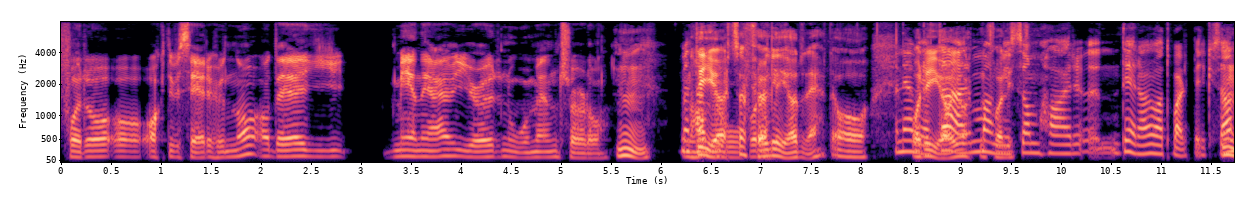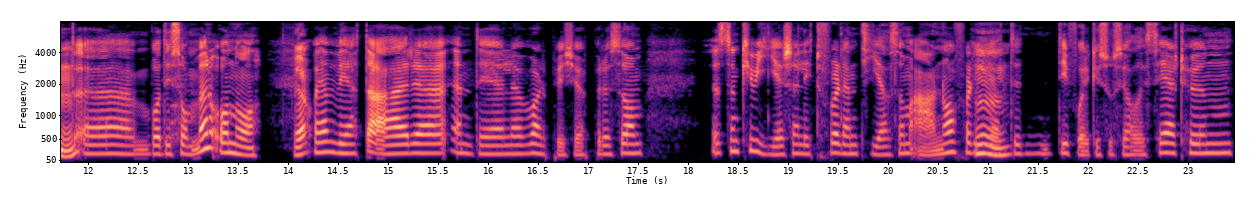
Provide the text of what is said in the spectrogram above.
for å, å, aktivisere hunden nå, og det mener jeg gjør noe med en sjøl òg. Mm. Men det gjør, selvfølgelig gjør det det. Og, Men jeg Og det vet det, gjør jo er mange litt- som har Dere har jo hatt valper, ikke sant? Mm. Eh, både i sommer og nå. Ja. Og jeg vet det er eh, en del valpekjøpere som, som kvier seg litt for den tida som er nå, fordi mm. at de, de får ikke sosialisert hund,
